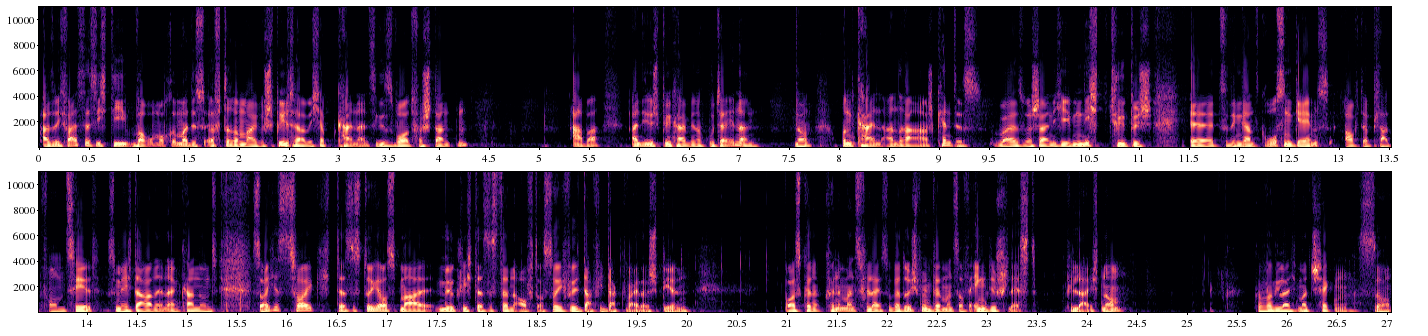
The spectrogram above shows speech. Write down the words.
Also ich weiß, dass ich die, warum auch immer, das öftere Mal gespielt habe. Ich habe kein einziges Wort verstanden. Aber an dieses Spiel kann ich mich noch gut erinnern. Ne? Und kein anderer Arsch kennt es, weil es wahrscheinlich eben nicht typisch äh, zu den ganz großen Games auf der Plattform zählt, dass man sich daran erinnern kann. Und solches Zeug, das ist durchaus mal möglich, dass es dann auftaucht. So, ich will Duffy Duck weiterspielen. Boah, das könnte, könnte man es vielleicht sogar durchspielen, wenn man es auf Englisch lässt. Vielleicht, ne? Können wir gleich mal checken. So.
